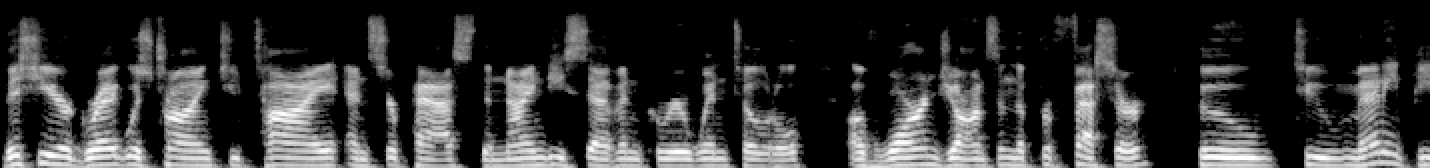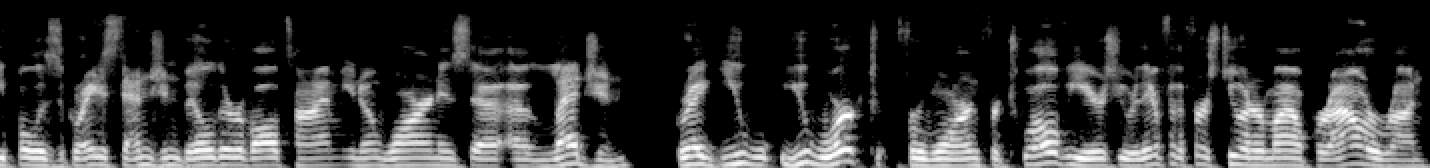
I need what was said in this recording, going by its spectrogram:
This year, Greg was trying to tie and surpass the 97 career win total of Warren Johnson, the professor, who to many people is the greatest engine builder of all time. You know, Warren is a, a legend. Greg, you you worked for Warren for 12 years. You were there for the first 200 mile per hour run,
